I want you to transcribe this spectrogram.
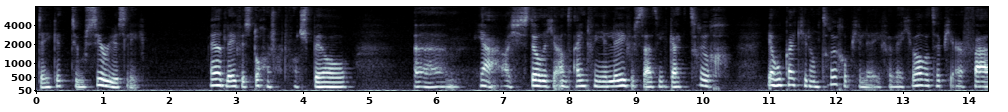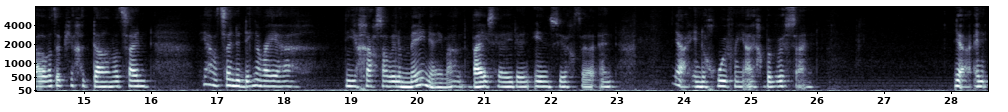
take it too seriously. het leven is toch een soort van spel. Ehm, ja, als je stel dat je aan het eind van je leven staat en je kijkt terug. Ja, hoe kijk je dan terug op je leven? Weet je wel, wat heb je ervaren? Wat heb je gedaan? Wat zijn, ja, wat zijn de dingen waar je, die je graag zou willen meenemen? Wijsheden en inzichten en ja, in de groei van je eigen bewustzijn. Ja, en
